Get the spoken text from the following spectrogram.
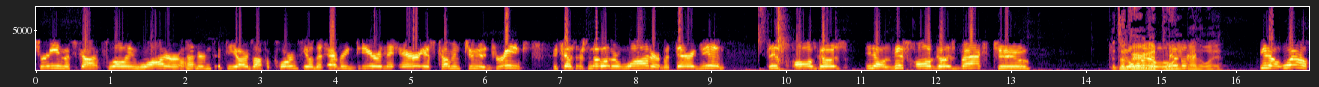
stream that's got flowing water 150 yards off a cornfield that every deer in the area is coming to to drink because there's no other water. But there again, this all goes, you know, this all goes back to. That's a very good point, by the way. You know, well,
